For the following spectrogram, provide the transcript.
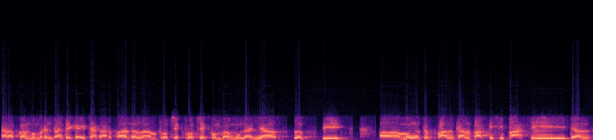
Harapkan pemerintah dki jakarta dalam proyek proyek pembangunannya lebih mengedepankan partisipasi dan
